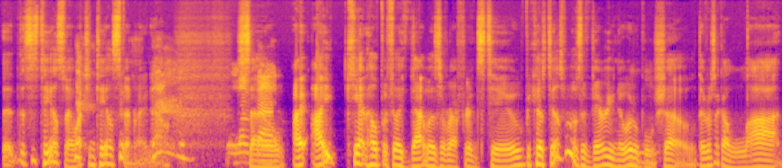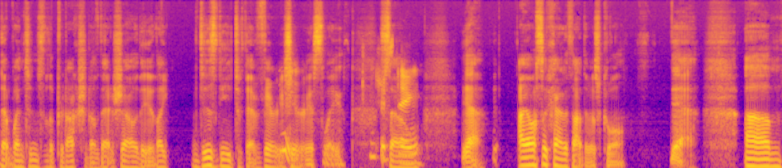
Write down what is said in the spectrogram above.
this is TaleSpin. I'm watching TaleSpin right now Love that. so I, I can't help but feel like that was a reference too because TaleSpin was a very notable Mm-hmm. show. There was like a lot that went into the production of that show. They like Disney took that very Hmm. seriously. Interesting. So yeah, I also kind of thought that was cool. Yeah. Um,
